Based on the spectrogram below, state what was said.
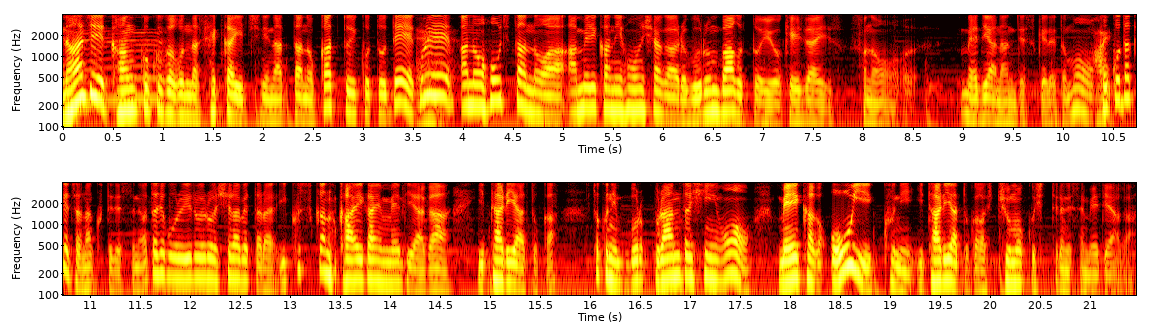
なぜ韓国がこんな世界一になったのかということでこれあの報じたのはアメリカに本社があるブルームバーグという経済そのメディアなんですけれども、はい、ここだけじゃなくてですね私これいろいろ調べたらいくつかの海外メディアがイタリアとか特にブランド品をメーカーが多い国イタリアとかが注目してるんですねメディアが。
